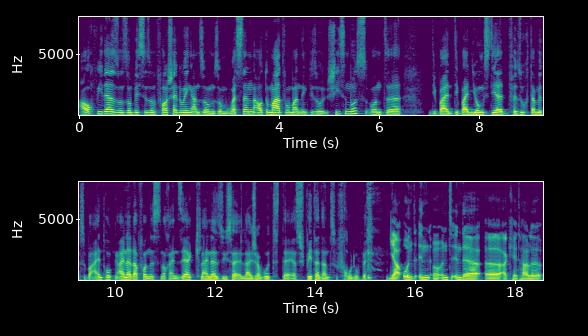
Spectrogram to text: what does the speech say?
auch wieder so, so ein bisschen so ein Foreshadowing an so, einem- so einem Western-Automat, wo man irgendwie so schießen muss und äh, die beiden, die beiden Jungs, die er versucht damit zu beeindrucken, einer davon ist noch ein sehr kleiner, süßer Elijah Wood, der erst später dann zu Frodo wird. Ja, und in, und in der äh, Arcade-Halle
